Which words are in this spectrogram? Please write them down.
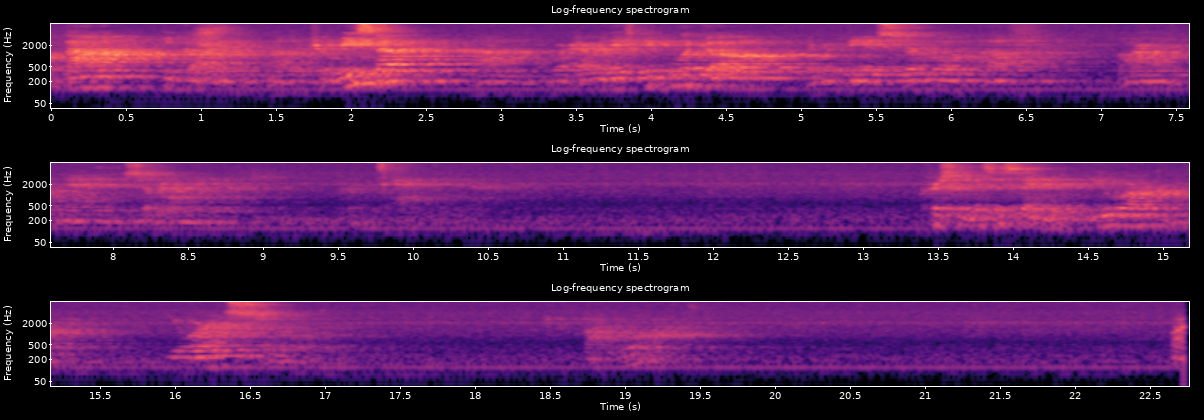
Obama, he guarded Mother Teresa. Um, wherever these people would go, there would be a circle of armed men surrounding her, protecting her. Christian, this is saying that you are guarded, you are encircled. By what? By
